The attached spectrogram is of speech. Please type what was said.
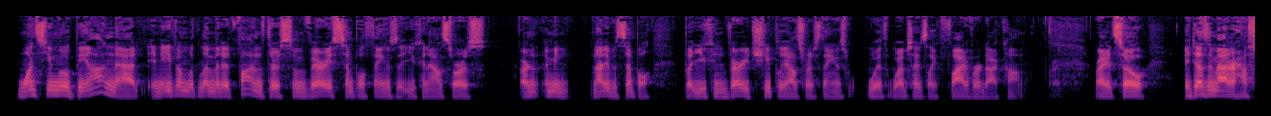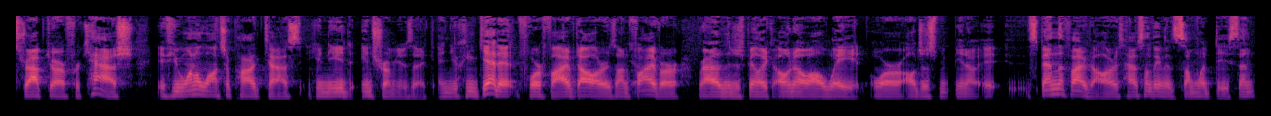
Once you move beyond that, and even with limited funds, there's some very simple things that you can outsource. Or I mean, not even simple but you can very cheaply outsource things with websites like Fiverr.com. Right. right? So it doesn't matter how strapped you are for cash. If you want to launch a podcast, you need intro music, and you can get it for five dollars on Fiverr rather than just being like, "Oh no, I'll wait," or "I'll just you know it, spend the five dollars, have something that's somewhat decent,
